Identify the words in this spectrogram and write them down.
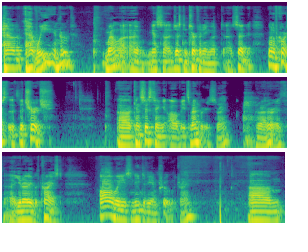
Have, have we improved? Well, I, I guess uh, just interpreting what I said. Well, of course, the, the Church, uh, consisting of its members, right, around earth, uh, united with Christ, always need to be improved, right? Um,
